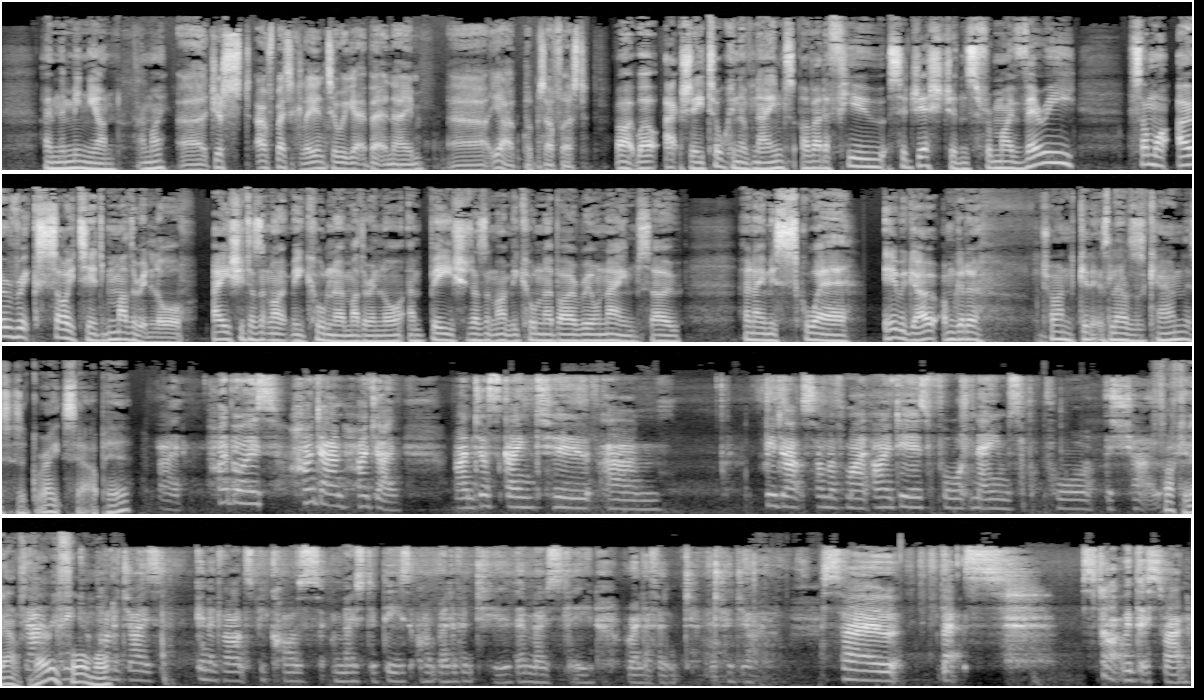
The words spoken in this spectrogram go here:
I'm the minion. Am I? Uh, just alphabetically until we get a better name. Uh, yeah, I'll put myself first. Right. Well, actually, talking of names, I've had a few suggestions from my very somewhat overexcited mother-in-law. A, she doesn't like me calling her mother-in-law, and B, she doesn't like me calling her by a real name. So her name is Square. Here we go. I'm gonna try and get it as loud as I can. This is a great setup here. Hi, boys. Hi, Dan. Hi, Joe. I'm just going to um, read out some of my ideas for names for the show. Fucking hell, Dan, very I need formal. to apologise in advance because most of these aren't relevant to you. They're mostly relevant to Joe. So let's start with this one.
